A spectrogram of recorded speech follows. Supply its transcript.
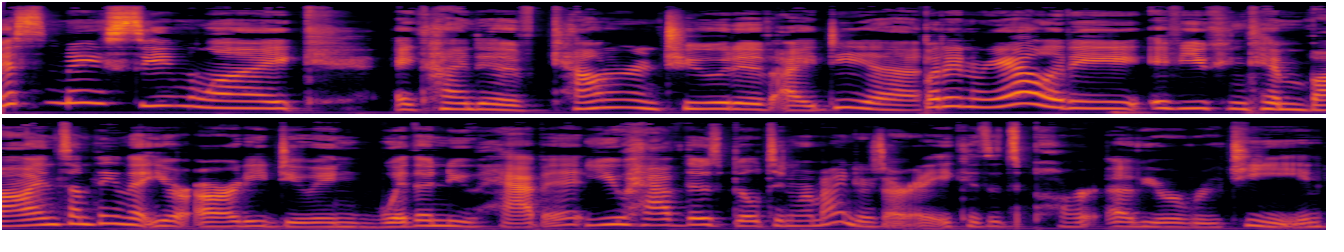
This may seem like a kind of counterintuitive idea, but in reality, if you can combine something that you're already doing with a new habit, you have those built in reminders already because it's part of your routine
